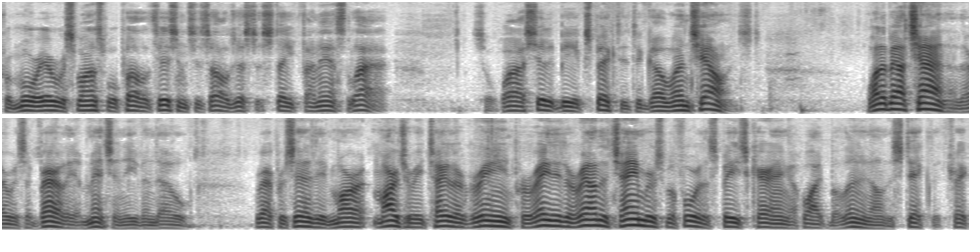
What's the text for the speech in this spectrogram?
from more irresponsible politicians. It's all just a state financed lie. So why should it be expected to go unchallenged? What about China? There was a barely a mention, even though Representative Mar- Marjorie Taylor Greene paraded around the chambers before the speech carrying a white balloon on a stick. The trick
